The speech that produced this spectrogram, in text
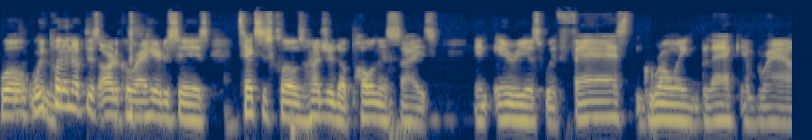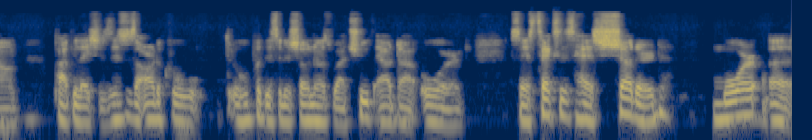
Well, we is pulling up this article right here that says Texas closed 100 of polling sites in areas with fast growing black and brown populations. This is an article who put this in the show notes by truthout.org. Says Texas has shuttered more uh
